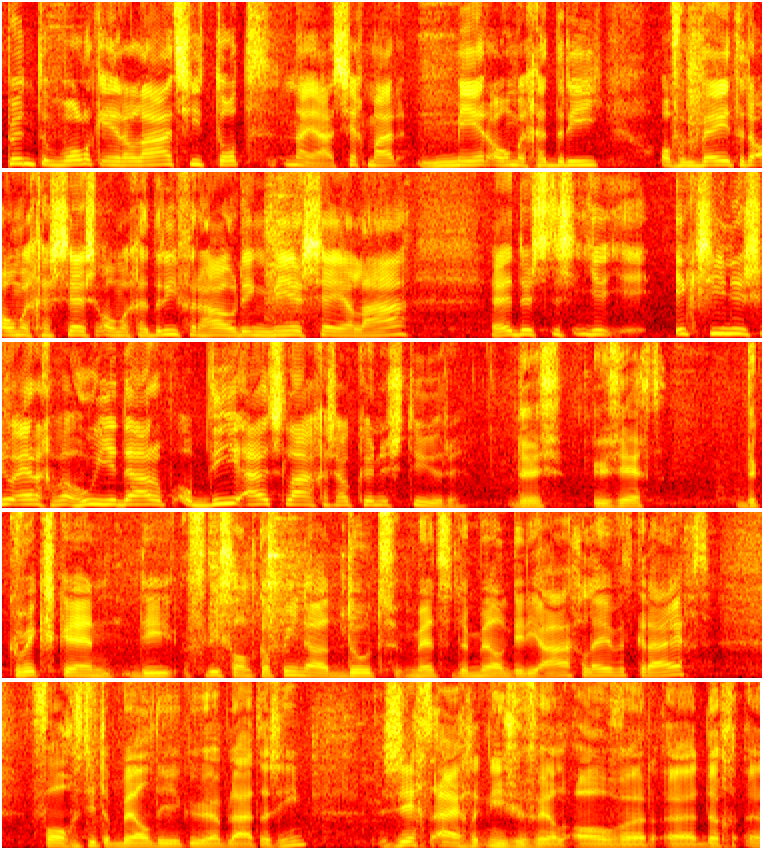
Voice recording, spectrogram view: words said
puntenwolk in relatie tot, nou ja, zeg maar meer omega-3 of een betere omega-6, omega-3 verhouding, meer CLA. Dus, dus je, ik zie dus heel erg hoe je daarop op die uitslagen zou kunnen sturen. Dus u zegt de quickscan die Friesland Campina doet met de melk die hij aangeleverd krijgt, volgens die tabel die ik u heb laten zien, zegt eigenlijk niet zoveel over uh, de, uh,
